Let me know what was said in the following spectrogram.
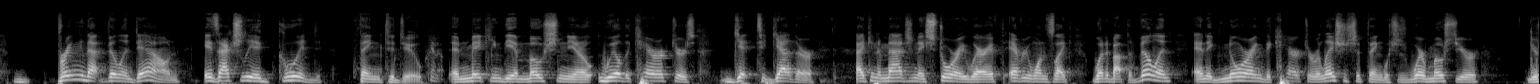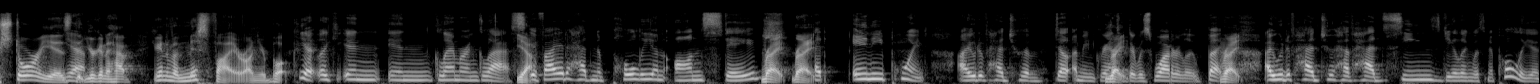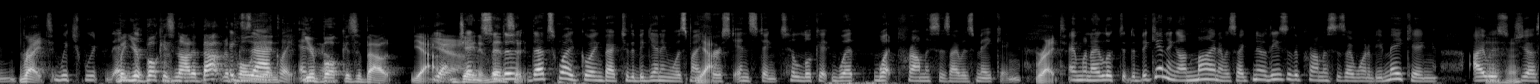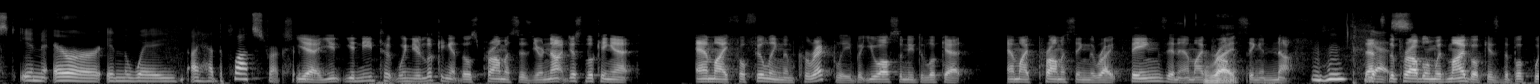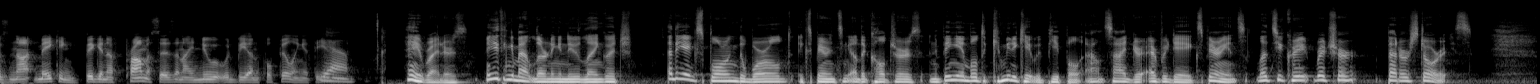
bringing that villain down is actually a good thing to do. And making the emotion, you know, will the characters get together? I can imagine a story where if everyone's like, "What about the villain?" and ignoring the character relationship thing, which is where most of your your story is, Yeah. that you're gonna have you're gonna have a misfire on your book. Yeah, like in in Glamour in Glass. Yeah. If I had had Napoleon on stage, Right, right. at any point, I would have had to have dealt. I mean, granted, Right. there was Waterloo, but Right. I would have had to have had scenes dealing with Napoleon, Right. Which were, But your the- book is not about Napoleon. Exactly. And- your book is about yeah, Yeah, Jane and, so the- that's why going back to the beginning was my Yeah. first instinct to look at what what promises I was making. Right. And when I looked at the beginning on mine, I was like, no, these are the promises I want to be making. I was Mm-hmm. just in error in the way I had the plot structure. Yeah, you, you need to, when you're looking at those promises, you're not just looking at, am I fulfilling them correctly, but you also need to look at, am I promising the right things and am I Right. promising enough? Mm-hmm. That's the problem with my book is the book was not making big enough promises and I knew it would be unfulfilling at the Yeah. end. Hey, writers, are you thinking about learning a new language? I think exploring the world, experiencing other cultures, and being able to communicate with people outside your everyday experience lets you create richer, better stories.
